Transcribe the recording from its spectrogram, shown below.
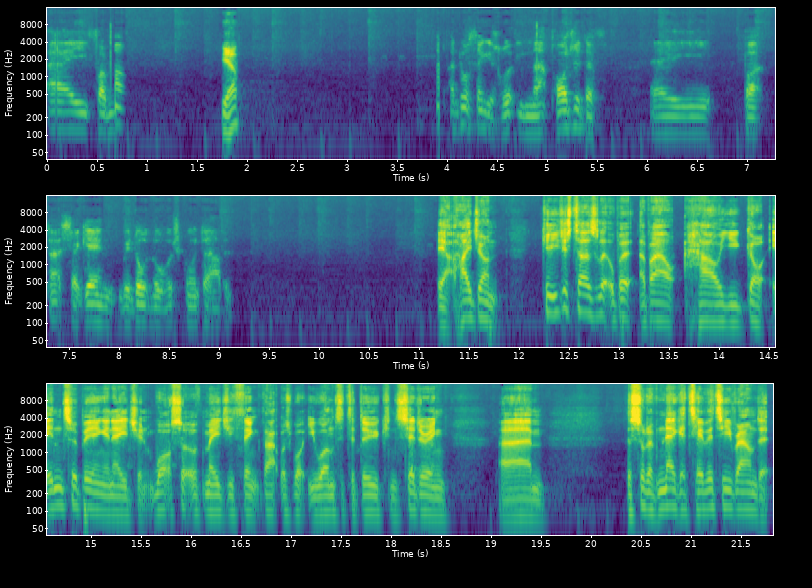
I for me, yeah, I don't think it's looking that positive. Uh, but that's again, we don't know what's going to happen. Yeah. Hi, John. Can you just tell us a little bit about how you got into being an agent? What sort of made you think that was what you wanted to do, considering um, the sort of negativity around it?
